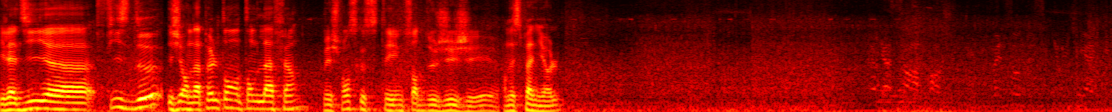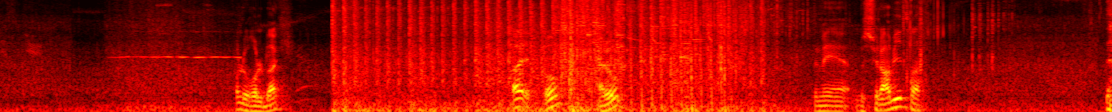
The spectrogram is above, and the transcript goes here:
Il a dit euh, fils de. On n'a pas eu le temps d'entendre la fin, mais je pense que c'était une sorte de GG en espagnol. Le gaz s'en rapproche. Une nouvelle zone de sécurité a été désignée. Oh le rollback. Ah ouais, oh, allô Mais euh, monsieur l'arbitre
